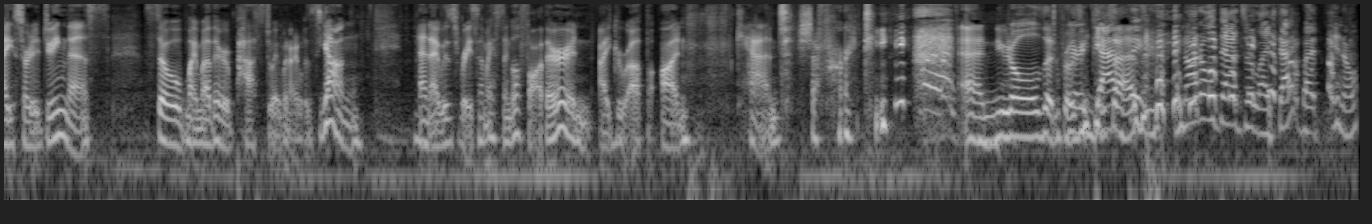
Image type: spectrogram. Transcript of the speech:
I started doing this. So my mother passed away when I was young, mm-hmm. and I was raised by my single father, and I grew up on canned chef Boyardee and mm-hmm. noodles and frozen pizzas. Not all dads are like that, but you know,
